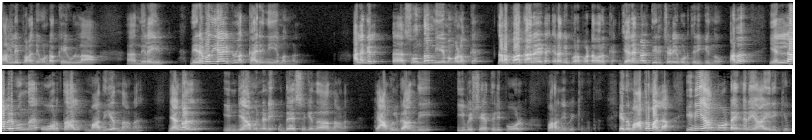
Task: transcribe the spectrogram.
തള്ളിപ്പറഞ്ഞുകൊണ്ടൊക്കെയുള്ള നിലയിൽ നിരവധിയായിട്ടുള്ള കരി നിയമങ്ങൾ അല്ലെങ്കിൽ സ്വന്തം നിയമങ്ങളൊക്കെ നടപ്പാക്കാനായിട്ട് ഇറങ്ങി പുറപ്പെട്ടവർക്ക് ജനങ്ങൾ തിരിച്ചടി കൊടുത്തിരിക്കുന്നു. അത് എല്ലാവരും ഒന്ന് ഓർത്താൽ മതിയെന്നാണ് ഞങ്ങൾ ഇന്ത്യ മുന്നണി ഉദ്ദേശിക്കുന്നതെന്നാണ് രാഹുൽ ഗാന്ധി ഈ വിഷയത്തിൽ ഇപ്പോൾ പറഞ്ഞു വയ്ക്കുന്നത് എന്ന് മാത്രമല്ല ഇനി അങ്ങോട്ട് എങ്ങനെയായിരിക്കും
